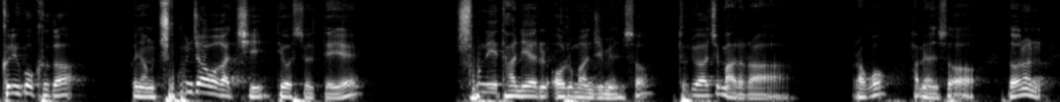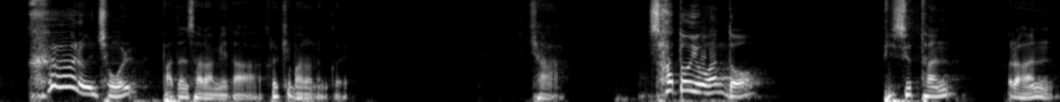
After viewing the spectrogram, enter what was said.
그리고 그가 그냥 죽은 자와 같이 되었을 때에 손이 다니엘을 어루만지면서 두려워하지 말아라 라고 하면서 너는 큰 은총을 받은 사람이다. 그렇게 말하는 거예요. 자, 사도 요한도 비슷한 그러한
